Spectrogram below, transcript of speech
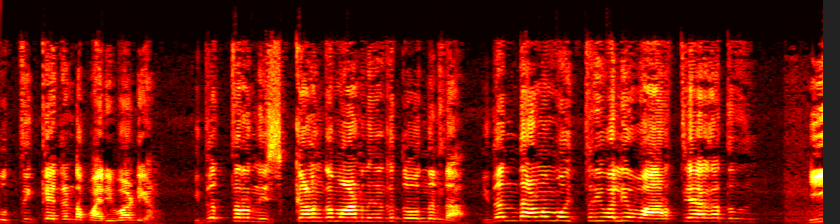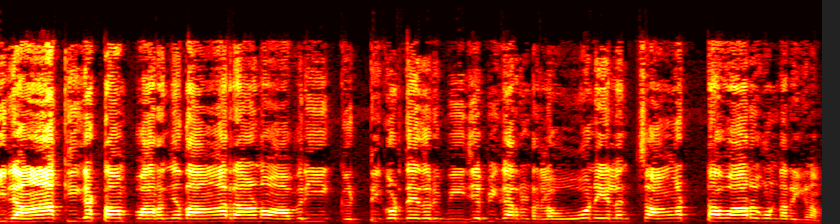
കുത്തിക്കയറ്റേണ്ട പരിപാടിയാണ്. ഇതെത്ര നിഷ്കളങ്കമാണ് നിങ്ങൾക്ക് തോന്നുന്നുണ്ടാ? ഇതെന്താണെന്നോ ഇത്രയും വലിയ വാർത്തയാകാത്തത്. ഈ രാഖി കെട്ടാൻ പറഞ്ഞത് ആരാണോ അവർ ഈ കിട്ടിക്കൊടുത്തത് ഏതൊരു ബി ജെ പി കാരണുണ്ടല്ലോ ഓനെയെല്ലാം ചാട്ടവാറ് കൊണ്ടറിയിക്കണം.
